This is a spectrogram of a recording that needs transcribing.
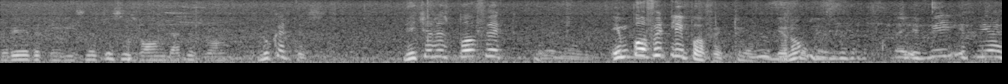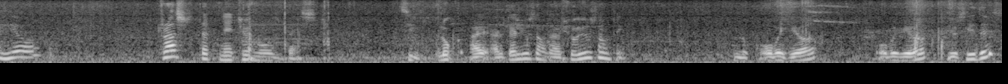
today the TV says this is wrong, that is wrong. Look at this. Nature is perfect. Imperfectly perfect. You know? So if we if we are here, trust that nature knows best. See, look, I, I'll tell you something, I'll show you something. Look, over here, over here, you see this?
